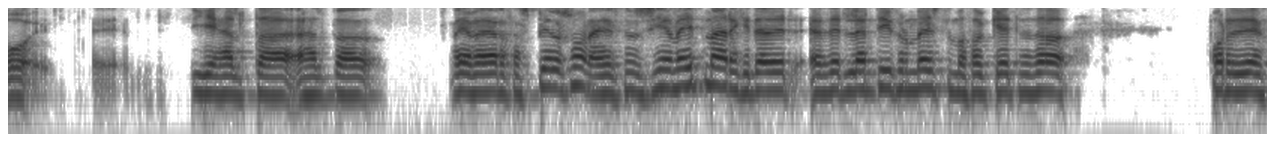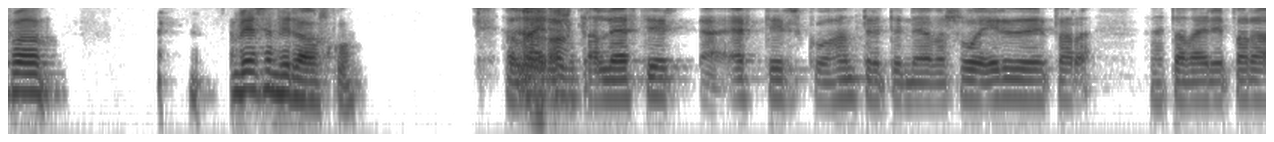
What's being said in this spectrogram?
og uh, ég held að, held að ef það er að spila svona, en þess að síðan veit maður ekkert ef þeir, ef þeir lendi í ykkur meðslum að þá geti það orðið eitthvað vesen fyrir þá sko Það væri alveg. svolítið alveg eftir, eftir sko handreitinu ef að svo yrði þið bara, þetta væri bara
